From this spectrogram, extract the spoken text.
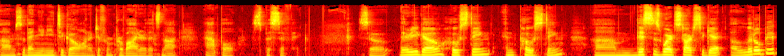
Um, so then you need to go on a different provider that's not Apple specific. So there you go, hosting and posting. Um, this is where it starts to get a little bit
